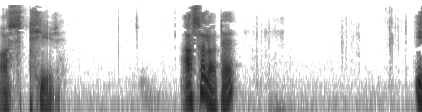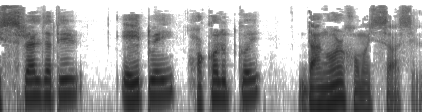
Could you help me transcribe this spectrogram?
অস্থিৰ। আচলতে ইছৰাইল জাতিৰ এইটোৱেই সকলোতকৈ ডাঙৰ সমস্যা আছিল।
